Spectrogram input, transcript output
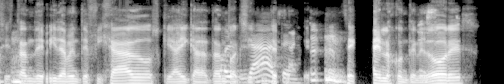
si están debidamente fijados, que hay cada tanto accidentes, se caen los contenedores.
